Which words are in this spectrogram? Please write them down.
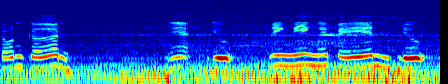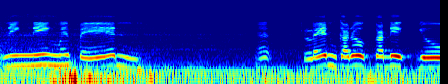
สนเกิน เนี่ยอยู่นิ่งๆไม่เป็นอยู่นิ่งๆไม่เป็นเล่นกระดุกกระดิกอยู่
